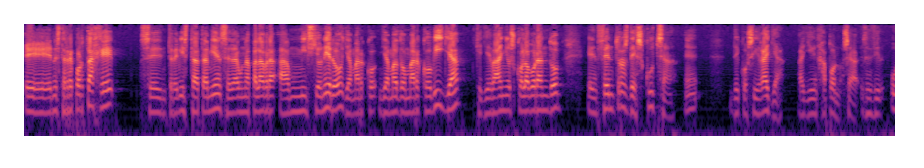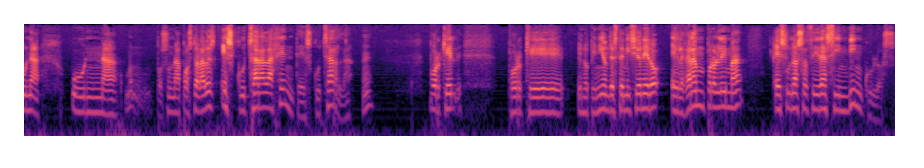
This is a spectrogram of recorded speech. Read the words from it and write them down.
Eh, en este reportaje se entrevista también, se da una palabra a un misionero llamado Marco Villa, que lleva años colaborando en centros de escucha ¿eh? de Koshigaya, allí en Japón. O sea, es decir, una, una, pues un apostolado es escuchar a la gente, escucharla. ¿eh? Porque, porque, en opinión de este misionero, el gran problema es una sociedad sin vínculos.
